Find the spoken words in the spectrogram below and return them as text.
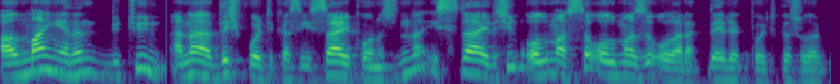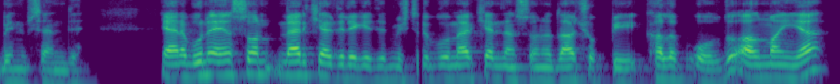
Almanya'nın bütün ana dış politikası İsrail konusunda İsrail için olmazsa olmazı olarak devlet politikası olarak benimsendi. Yani bunu en son Merkel dile getirmişti. Bu Merkel'den sonra daha çok bir kalıp oldu. Almanya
